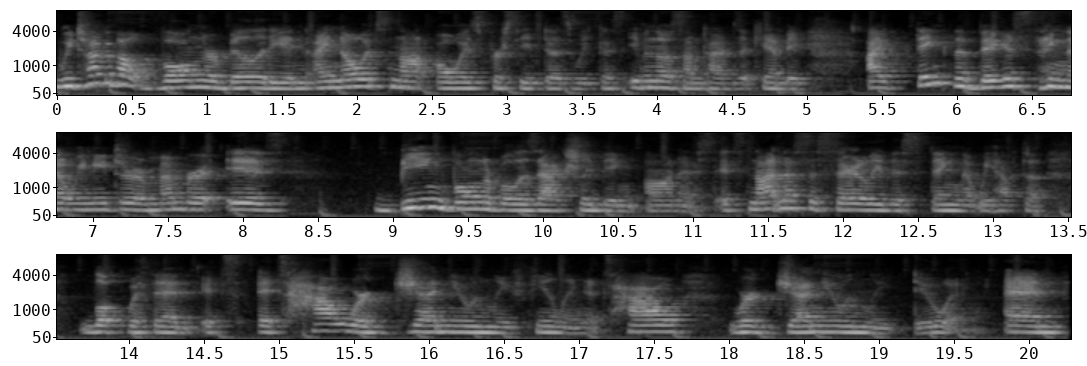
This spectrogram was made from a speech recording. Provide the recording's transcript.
we talk about vulnerability, and I know it's not always perceived as weakness, even though sometimes it can be. I think the biggest thing that we need to remember is being vulnerable is actually being honest. It's not necessarily this thing that we have to look within. It's it's how we're genuinely feeling. It's how we're genuinely doing. And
